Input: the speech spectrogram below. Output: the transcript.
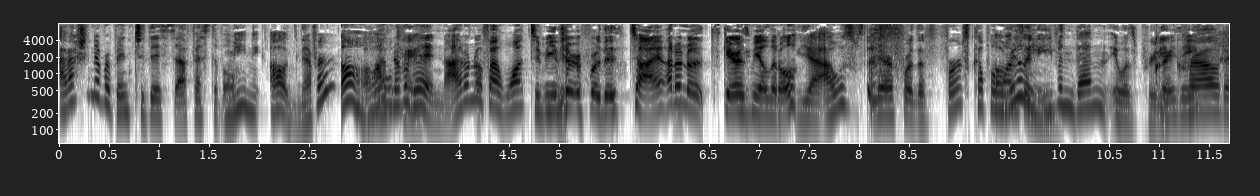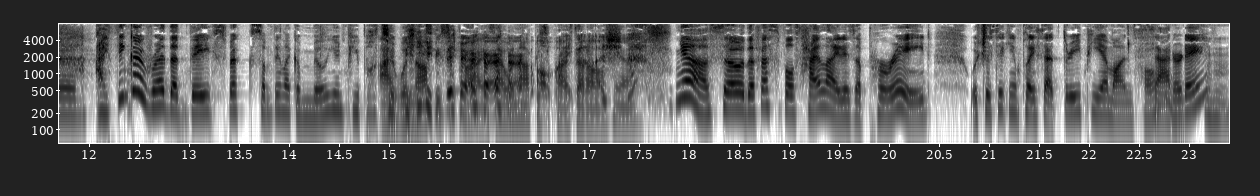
I've actually never been to this uh, festival. Me, oh, never? Oh, I've never been. I don't know if I want to be there for this time. I don't know. It scares me a little. Yeah, I was there for the first couple of Oh, months, and really? even then it was pretty Crazy. crowded. I think I read that they expect something like a million people to I would be not be surprised. I would not be Oh surprised at all. Yeah. Yeah, so the festival's highlight is a parade, which is taking place at 3 p.m. on Oh, Saturday. mm-hmm.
